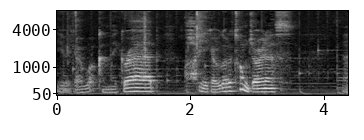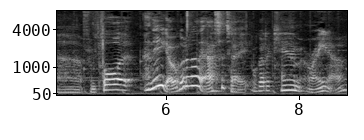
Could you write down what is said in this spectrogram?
here we go. What can we grab? Oh, here you go. We've got a Tom Jonas uh, from Port. And there you go. We've got another acetate. We've got a Cam Rayner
